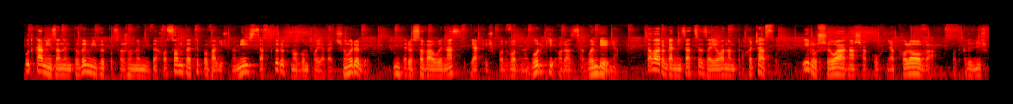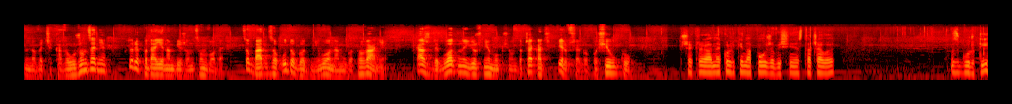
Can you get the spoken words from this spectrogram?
Łódkami zanętowymi wyposażonymi w echosondę typowaliśmy miejsca, w których mogą pojawiać się ryby. Interesowały nas jakieś podwodne górki oraz zagłębienia. Cała organizacja zajęła nam trochę czasu i ruszyła nasza kuchnia polowa. Odkryliśmy nowe ciekawe urządzenie, które podaje nam bieżącą wodę, co bardzo udogodniło nam gotowanie. Każdy głodny już nie mógł się doczekać pierwszego posiłku. przekrojone kulki na pół, żeby się nie staczały z górki.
